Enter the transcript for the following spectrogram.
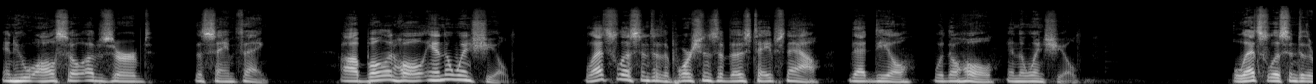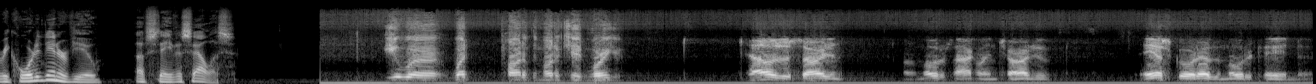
and who also observed the same thing a bullet hole in the windshield. Let's listen to the portions of those tapes now that deal with the hole in the windshield. Let's listen to the recorded interview of Stavis Ellis. You were what part of the motorcade were you? I was a sergeant on a motorcycle in charge of the escort of the motorcade, the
